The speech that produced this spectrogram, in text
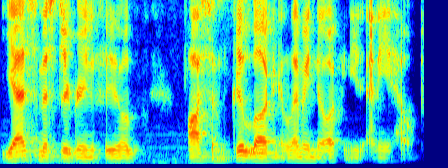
Yes, Mr. Greenfield. Awesome. Good luck and let me know if you need any help.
